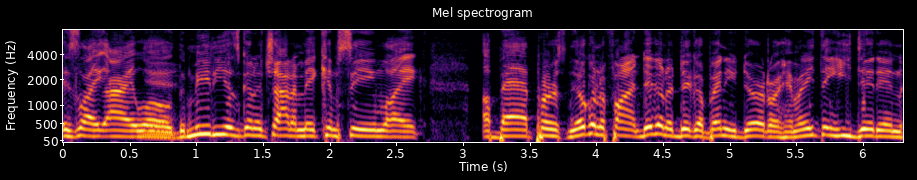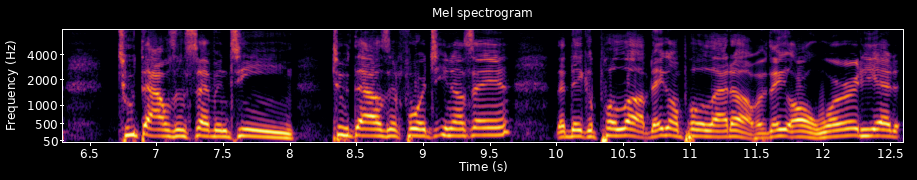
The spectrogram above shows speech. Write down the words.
It's like, all right, well, Yeah. the media is gonna try to make him seem like a bad person. They're gonna find they're gonna dig up any dirt on him, anything he did in 2017, 2014. You know what I'm saying? That they could pull up. They gonna pull that up. If they oh word he had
